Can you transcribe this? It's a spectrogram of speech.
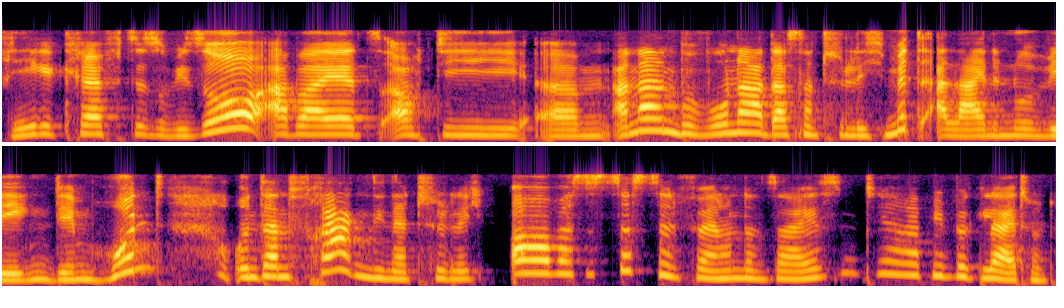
Pflegekräfte sowieso, aber jetzt auch die ähm, anderen Bewohner das natürlich mit alleine nur wegen dem Hund. Und dann fragen die natürlich, oh, was ist das denn für ein Hund? Dann sage ich, es ist eine Therapiebegleitung.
